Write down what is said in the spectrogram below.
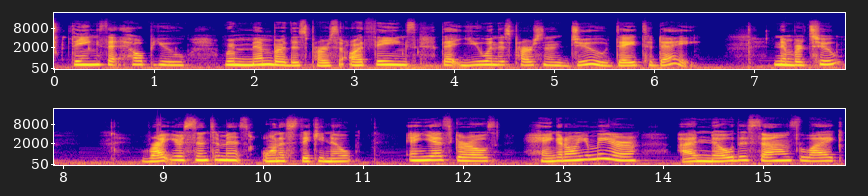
things that help you remember this person or things that you and this person do day to day. Number two, write your sentiments on a sticky note. And yes, girls, hang it on your mirror. I know this sounds like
